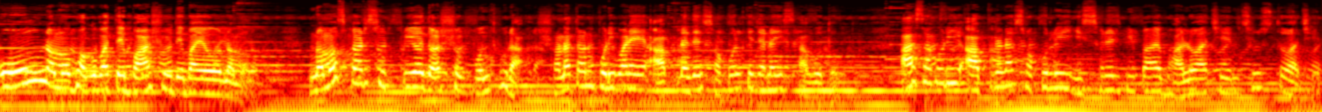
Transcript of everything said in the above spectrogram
ওং নম ভগবতে বাসুদেবায় নম। নমস্কার সুপ্রিয় দর্শক বন্ধুরা, সনাতন পরিবারে আপনাদের সকলকে জানাই স্বাগত। আশা করি আপনারা সকলেই ঈশ্বরের কৃপায় ভালো আছেন, সুস্থ আছেন।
